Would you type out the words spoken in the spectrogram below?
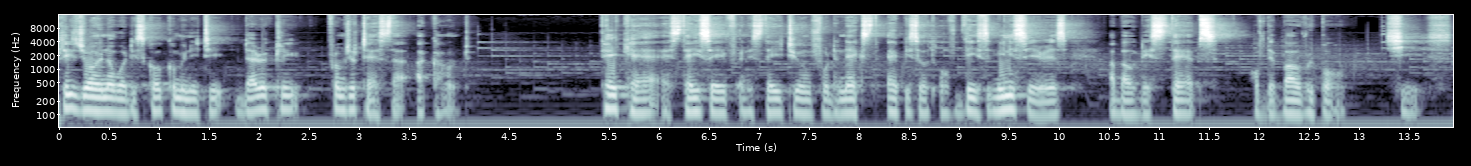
please join our Discord community directly from your TestIO account. Take care, stay safe, and stay tuned for the next episode of this mini series about the steps of the bug report. Cheers.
